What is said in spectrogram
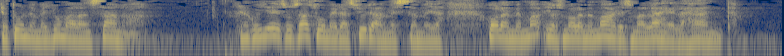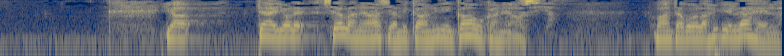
ja tunnemme Jumalan sanaa. Ja kun Jeesus asuu meidän sydämessämme ja olemme, jos me olemme mahdollisimman lähellä häntä. Ja tämä ei ole sellainen asia, mikä on hyvin kaukainen asia, vaan tämä voi olla hyvin lähellä.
